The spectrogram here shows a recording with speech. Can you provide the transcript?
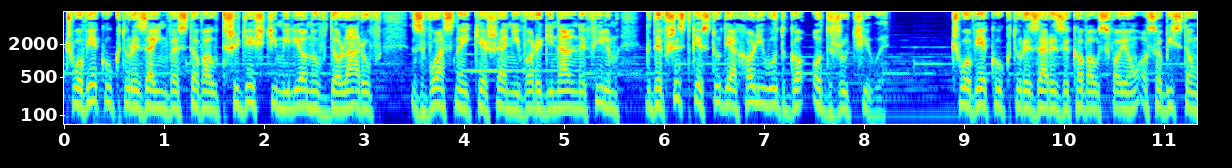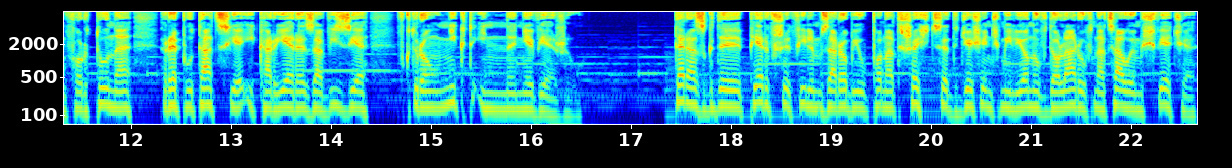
człowieku, który zainwestował 30 milionów dolarów z własnej kieszeni w oryginalny film, gdy wszystkie studia Hollywood go odrzuciły. Człowieku, który zaryzykował swoją osobistą fortunę, reputację i karierę za wizję, w którą nikt inny nie wierzył. Teraz, gdy pierwszy film zarobił ponad 610 milionów dolarów na całym świecie,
